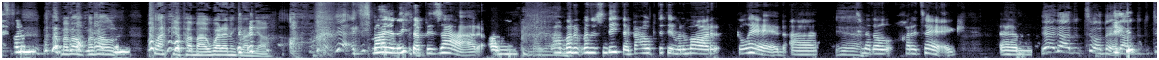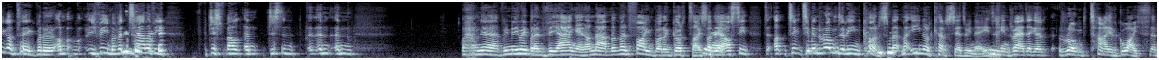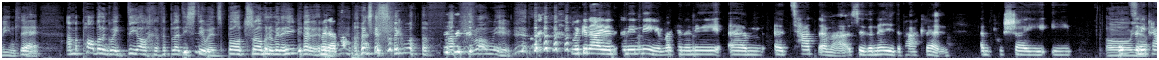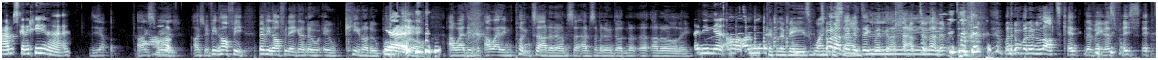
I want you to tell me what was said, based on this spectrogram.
mae fel, ma fel clapio pa mae weren yn glanio. Mae o'n eitha bizar, ond mae nhw'n deud ei bawb dydyn, mae nhw mor glen a yeah. ti'n meddwl chwarae teg. Um... Yeah, na, ti'n meddwl beth, ti'n gwybod teg, ond i fi, mae fe'n taro fi, just fel, yn, just yn, yn, yn, yn Wel, ie, yeah, fi'n mynd i weid bod e'n ddi angen, ond na, mae'n ffain bod yn gwrtais. Ond ie, yeah. os ti'n ti, ti mynd rownd yr un cwrs, mae ma un o'r cyrsiau dwi'n neud, mm. chi'n redeg yr rownd tair gwaith yr un lle. Yeah. A mae pobl yn gweud diolch at the bloody stewards bob tro maen nhw'n mynd heibio iddyn nhw. I'm just like, what the fuck wrong with you? mae gen i yn, yn un ni, mae gen i ni um, y tad yma sydd yn neud y pac ryn yn pwysio i... i oh, yeah. Yn i prams gen i chi hynna? Yep. Oes wir. Oes wir. Fi'n hoffi, be fi'n hoffi wneud gyda nhw yw curo nhw bob yeah. tro. A wedyn, a wedyn pwynt ar nhw amser, amser maen nhw'n dod ar ôl i. Yn union, o, o'n i'n... Couple of V's, wank aside. Dwi'n ddim yn digwydd gyda llaw, dwi'n ddim yn digwydd. Maen nhw'n lot cynt na fi, let's face it.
